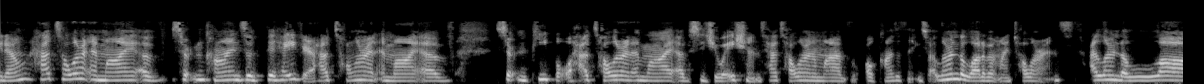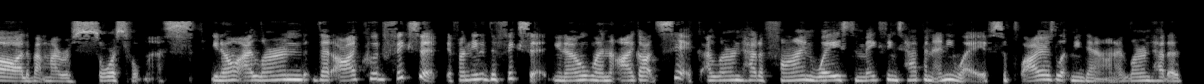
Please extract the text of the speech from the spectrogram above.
You know, how tolerant am I of certain kinds of behavior? How tolerant am I of certain people? How tolerant am I of situations? How tolerant am I of all kinds of things? So I learned a lot about my tolerance. I learned a lot about my resourcefulness. You know, I learned that I could fix it if I needed to fix it. You know, when I got sick, I learned how to find ways to make things happen anyway. If suppliers let me down, I learned how to,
